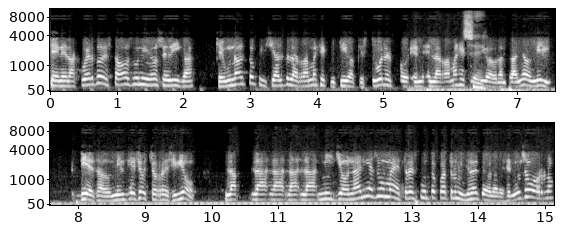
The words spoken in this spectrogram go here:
que en el acuerdo de Estados Unidos se diga que un alto oficial de la rama ejecutiva que estuvo en, el, en, en la rama ejecutiva Sí. durante el año 2010 a 2018 recibió la, la, la, la, la millonaria suma de 3.4 millones de dólares en un soborno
